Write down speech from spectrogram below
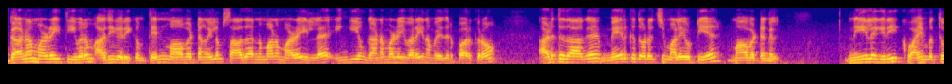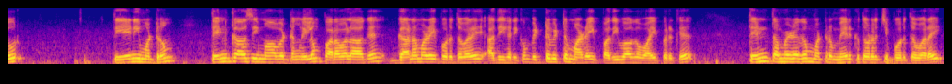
கனமழை தீவிரம் அதிகரிக்கும். தென் மாவட்டங்களிலும் சாதாரணமான மழை இல்லை. இங்கேயும் கனமழை வரை நம்ம எதிர்பார்க்கிறோம். அடுத்ததாக மேற்கு தொடர்ச்சி மலையொட்டிய மாவட்டங்கள். நீலகிரி கோயம்புத்தூர் தேனி மற்றும் தென்காசி மாவட்டங்களிலும் பரவலாக கனமழை பொறுத்தவரை அதிகரிக்கும். விட்டுவிட்டு மழை பதிவாக வாய்ப்பு இருக்கு. தென் தமிழகம் மற்றும் மேற்கு தொடர்ச்சி பொறுத்தவரை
